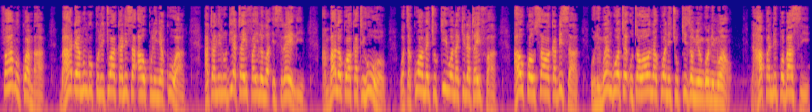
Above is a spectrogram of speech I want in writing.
Fahamu kwamba baada ya mungu kulitwaa kanisa au kulinyakua atalirudia taifa hilo la israeli ambalo kwa wakati huo watakuwa wamechukiwa na kila taifa au kwa usawa kabisa ulimwengu wote utawaona kuwa ni chukizo miongoni mwao. Na hapa ndipo basi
